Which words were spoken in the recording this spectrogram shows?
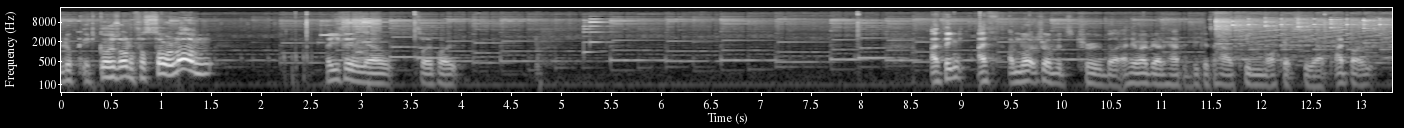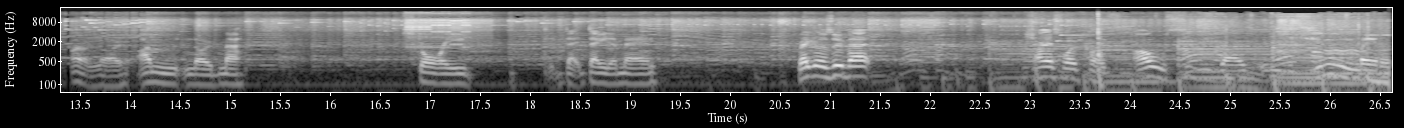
Look, it goes on for so long! How you feeling now, Slowpoke? I think I I'm not sure if it's true, but I think I might be unhappy because of how Team Rocket's here. I don't I don't know. I'm no math story data man. Regular Zubat, China Slowpoke. I'll see you guys in gym later.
